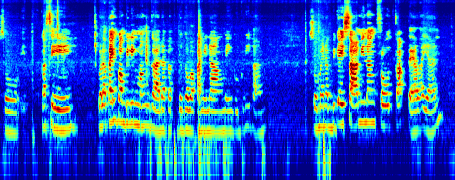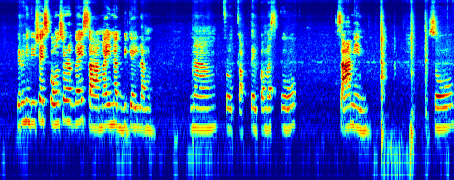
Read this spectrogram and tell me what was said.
So, kasi wala tayong pambiling mangga, dapat gagawa kami ng mango graham. So, may nagbigay sa amin ng fruit cocktail, ayan. Pero hindi siya sponsor, guys, ha. May nagbigay lang ng fruit cocktail pamasko sa amin. So,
